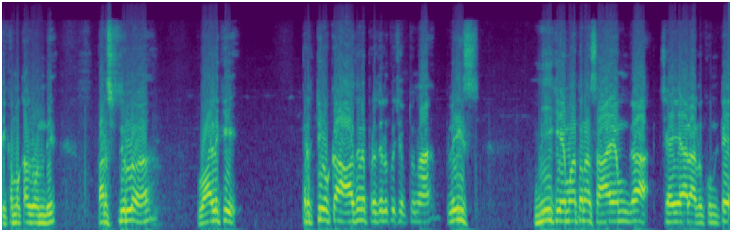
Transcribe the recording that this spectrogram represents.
తికమకగా ఉంది. పరిస్థితుల్లో వాళ్ళకి ప్రతి ఒక్క ఆధున ప్రజలకు చెప్తున్నా ప్లీజ్ మీకు సాయంగా సహాయంగా చేయాలనుకుంటే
